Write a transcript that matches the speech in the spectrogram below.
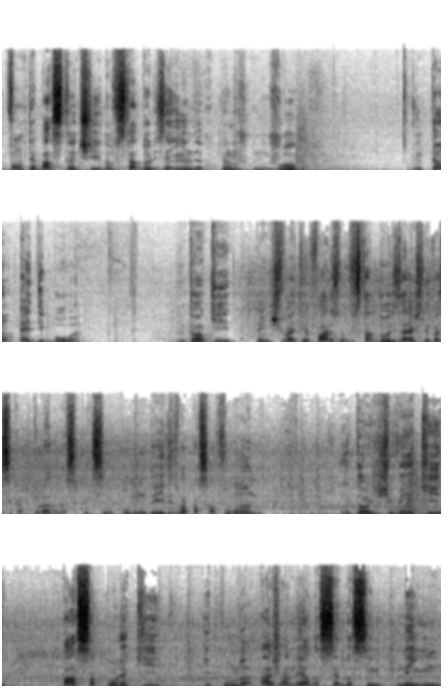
Vão ter bastante novistadores ainda pelo, no jogo. Então é de boa. Então aqui a gente vai ter vários novistadores, a Ashley vai ser capturada nessa cutscene por um deles, vai passar voando. Então a gente vem aqui, passa por aqui e pula a janela. Sendo assim, nenhum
